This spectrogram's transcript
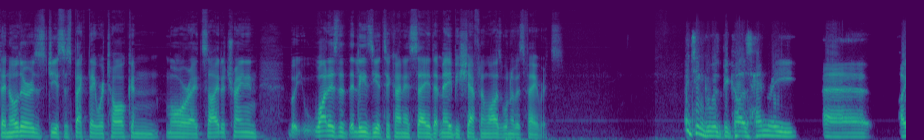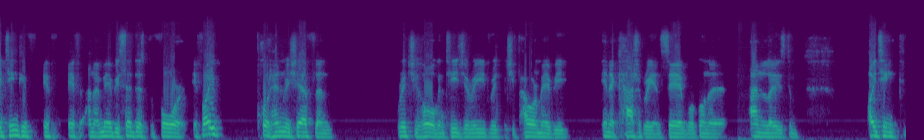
than others? Do you suspect they were talking more outside of training? But what is it that leads you to kind of say that maybe Shefflin was one of his favourites? I think it was because Henry. Uh, I think if, if if and I maybe said this before, if I put Henry Shefflin, Richie Hogan, TJ Reid, Richie Power maybe in a category and say we're going to analyse them, I think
